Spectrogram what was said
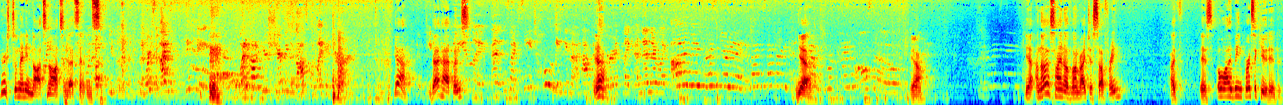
There's too many knots, knots in that sentence. I'm thinking, what about if you're sharing the gospel like a jerk? Yeah, that happens. Like, and I've seen, totally seen that happen. Yeah. Where it's like, and then they're like, oh, I'm being persecuted, and I'm suffering. And Yeah. kind of also. Yeah. Yeah, another sign of unrighteous suffering is, oh, I've been persecuted.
